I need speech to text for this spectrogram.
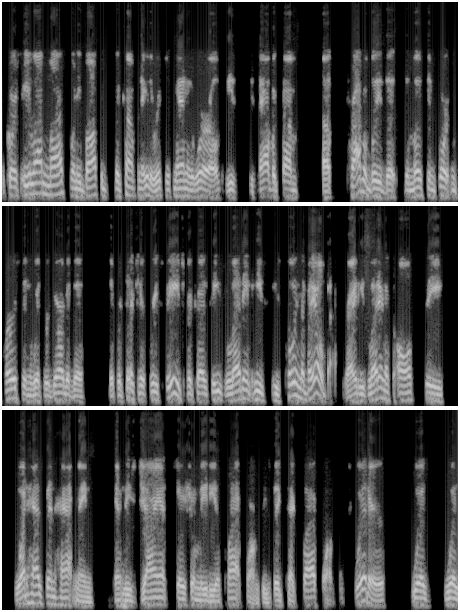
Of course, Elon Musk, when he bought the, the company, the richest man in the world, he's, he's now become uh, probably the, the most important person with regard to the, the protection of free speech because he's letting, he's, he's pulling the veil back, right? He's letting us all see what has been happening in these giant social media platforms, these big tech platforms. And Twitter was was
